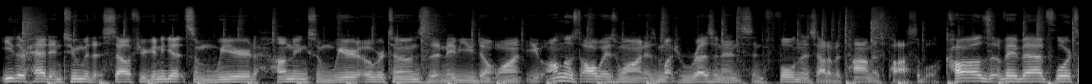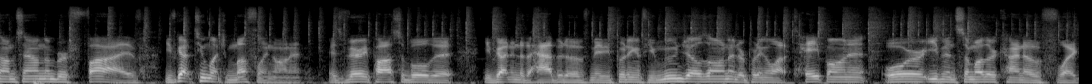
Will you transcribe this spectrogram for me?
either head in tune with itself, you're gonna get some weird humming, some weird overtones that maybe you don't want. You almost always want as much resonance and fullness out of a tom as possible. Cause of a bad floor tom sound number five, you've got too much muffling on it. It's very possible that you've gotten into the habit of maybe putting a few moon gels on it or putting a lot of tape on it or even some other kind of like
